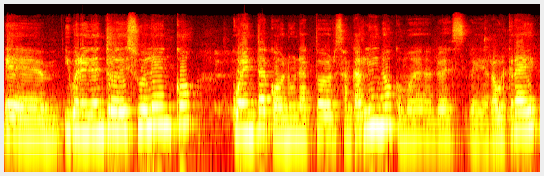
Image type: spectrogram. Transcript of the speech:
y bueno, y dentro de su elenco cuenta con un actor sancarlino, como lo es Raúl Cray.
